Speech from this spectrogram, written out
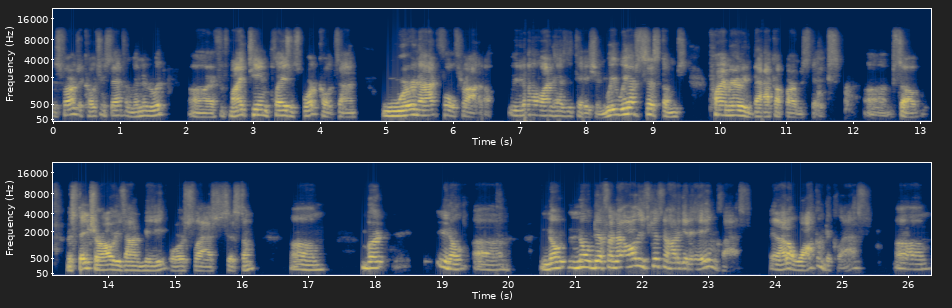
As far as the coaching staff in Lindenwood, uh, if, if my team plays with sport coats on, we're not full throttle. We don't want hesitation. We, we have systems primarily to back up our mistakes. Um, so mistakes are always on me or slash system. Um, but you know, uh, no no different. All these kids know how to get an A in class and I don't walk them to class. Um,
